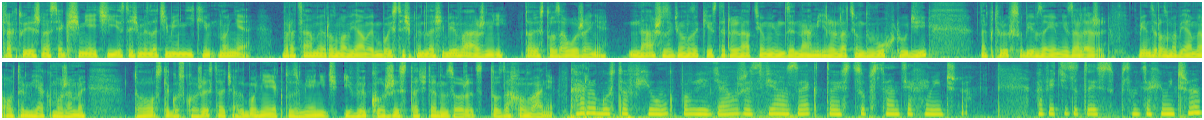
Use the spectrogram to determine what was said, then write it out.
traktujesz nas jak śmieci, jesteśmy dla ciebie nikim. No nie, wracamy, rozmawiamy, bo jesteśmy dla siebie ważni. To jest to założenie. Nasz związek jest relacją między nami, relacją dwóch ludzi, na których sobie wzajemnie zależy. Więc rozmawiamy o tym, jak możemy to z tego skorzystać albo nie, jak to zmienić i wykorzystać ten wzorzec, to zachowanie. Karl Gustav Jung powiedział, że związek to jest substancja chemiczna. A wiecie, co to jest substancja chemiczna?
